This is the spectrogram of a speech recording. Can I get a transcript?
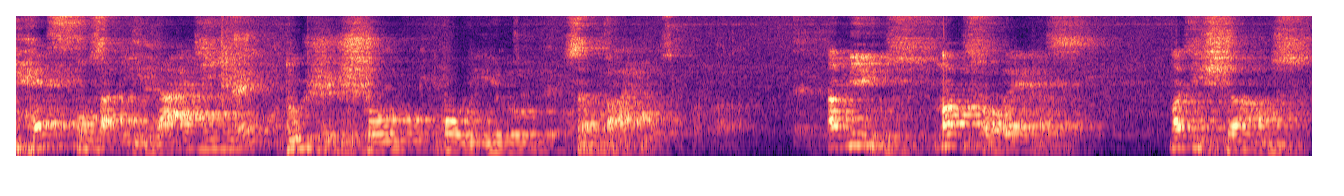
irresponsabilidade do gestor Murilo Sampaio. Amigos, nós colegas, nós estamos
